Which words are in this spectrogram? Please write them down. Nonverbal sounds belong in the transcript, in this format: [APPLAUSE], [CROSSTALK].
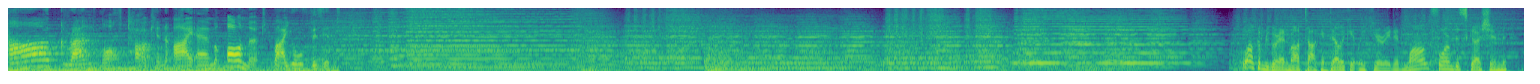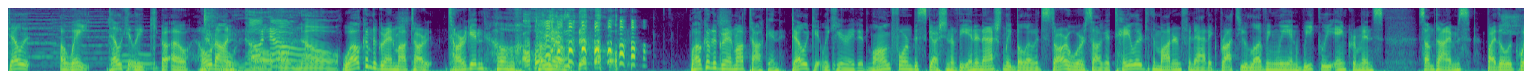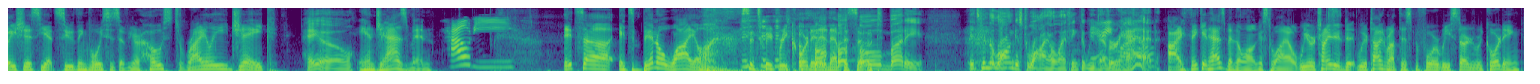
Ah, Grand Moff Tarkin, I am honored by your visit. Welcome to Grand Moff Talking, delicately curated, long form discussion. Deli- oh, wait. Delicately. Uh oh. Hold on. Oh no! Oh, no. Oh no! Welcome to Grand Moff Tar- Targan. Oh, oh, no. [LAUGHS] Welcome to Grand Moff Talking, delicately curated, long form discussion of the internationally beloved Star Wars saga tailored to the modern fanatic, brought to you lovingly in weekly increments, sometimes by the loquacious yet soothing voices of your hosts, Riley, Jake, Heyo! and Jasmine. Howdy. It's uh it's been a while [LAUGHS] since we've recorded an episode. [LAUGHS] Oh, episode. buddy, it's been the longest while I think that we've Very ever while. had. I think it has been the longest while. We were trying to we were talking about this before we started recording.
